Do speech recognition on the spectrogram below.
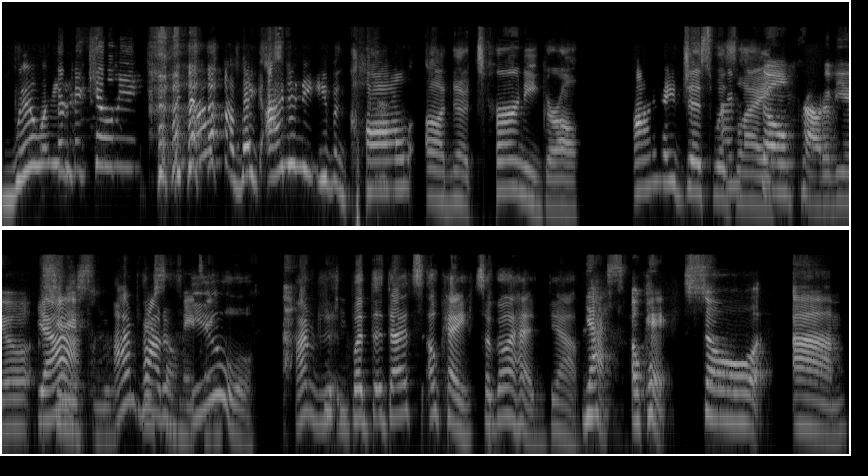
really? They're gonna kill me. yeah, like I didn't even call an attorney, girl. I just was I'm like, so proud of you. yeah, Seriously. I'm proud so of amazing. you. I'm, but th- that's okay. So go ahead. Yeah. Yes. Okay. So, um,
